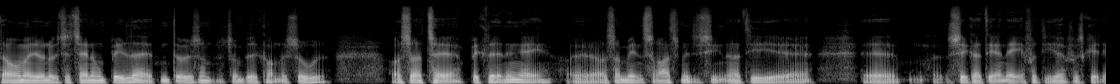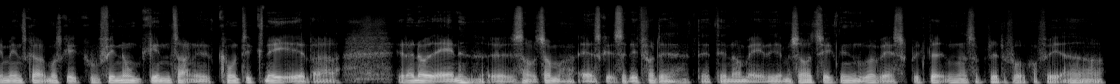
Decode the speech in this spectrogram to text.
der var man jo nødt til at tage nogle billeder af den døde, som, som vedkommende så ud og så tage beklædning af, øh, og så mens retsmediciner, de øh, øh, sikrer DNA for de her forskellige mennesker, måske kunne finde nogle gentegn, et kunstigt knæ eller, eller noget andet, øh, som, som adskiller sig lidt fra det, det, det normale. Jamen så var teknikken ud at vaske beklædningen, og så blev det fotograferet og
